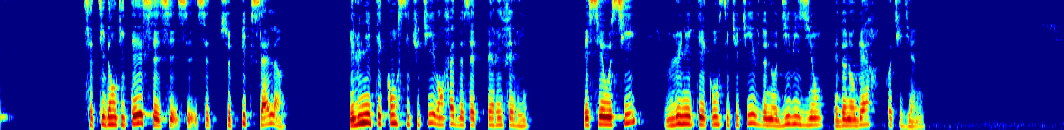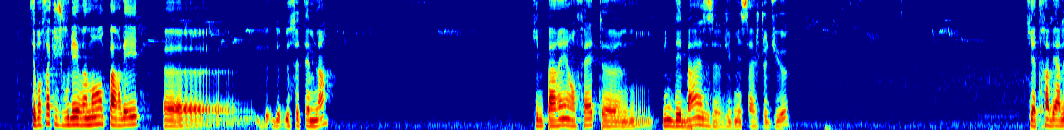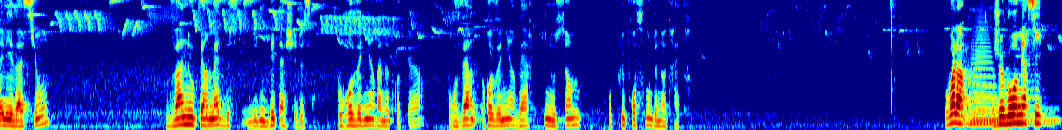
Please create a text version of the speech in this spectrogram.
cette identité, c'est ce pixel est l'unité constitutive en fait de cette périphérie. Et c'est aussi l'unité constitutive de nos divisions et de nos guerres quotidiennes. C'est pour ça que je voulais vraiment parler euh, de, ce thème-là, qui me paraît en fait euh, une des bases du message de Dieu, qui à travers l'élévation va nous permettre de, nous détacher de ça, pour revenir vers notre cœur, pour revenir vers qui nous sommes au plus profond de notre être. Voilà, je vous remercie.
